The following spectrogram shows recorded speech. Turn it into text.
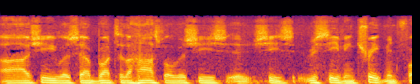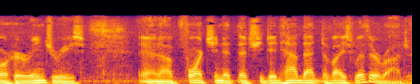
Uh, she was uh, brought to the hospital where she's uh, she's receiving treatment for her injuries, and uh, fortunate that she did have that device with her. Roger.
